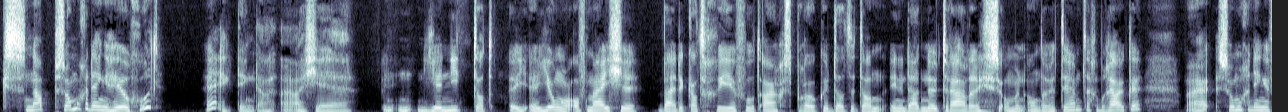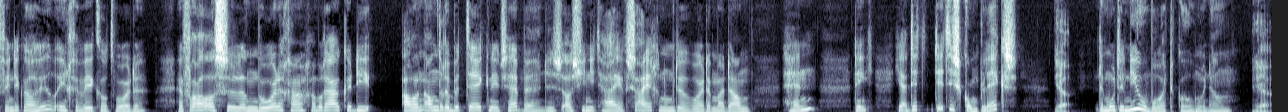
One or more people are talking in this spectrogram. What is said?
snap sommige dingen heel goed. Ik denk dat als je je niet tot jongen of meisje bij de categorieën voelt aangesproken, dat het dan inderdaad neutraler is om een andere term te gebruiken. Maar sommige dingen vind ik wel heel ingewikkeld worden. En vooral als ze dan woorden gaan gebruiken die al een andere betekenis hebben. Dus als je niet hij of zij genoemd wil worden, maar dan hen, denk je, ja, dit, dit is complex. Ja. Er moet een nieuw woord komen dan. Ja,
